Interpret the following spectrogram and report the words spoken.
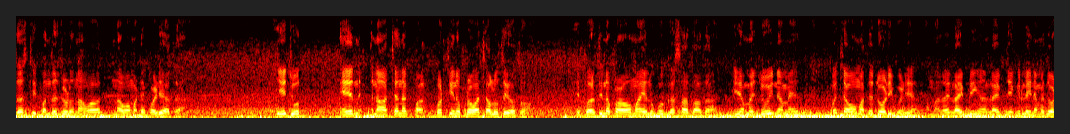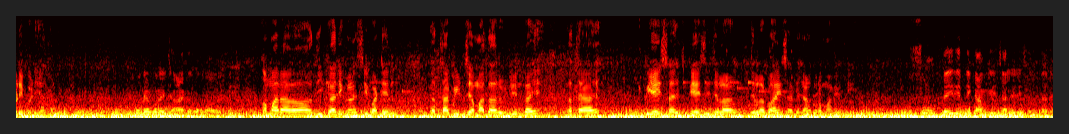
દસથી પંદર જોડો નાવા નાહવા માટે પડ્યા હતા. એ જોત એના અચાનક ભરતીનો પ્રવાહ ચાલુ થયો હતો. એ ભરતીના પ્રવાહમાં એ લોકો ઘસાતા હતા. એ અમે જોઈને અમે બચાવવા માટે દોડી પડ્યા. અમારા લાઈફ અને લાઈફ જેકેટ લઈને અમે દોડી પડ્યા હતા. કોને કોને જાણ કરવામાં આવી અમારા અધિકારી ગણેશસિંહ પાટીલ તથા બીટ જમાતા વિલિનભાઈ તથા પીઆઈ સાહેબ પીઆઈસી જલા જલાભાઈ સાહેબને જાણ કરવામાં આવી હતી. શું કઈ રીતની કામગીરી ચાલી રહી છે અત્યારે?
